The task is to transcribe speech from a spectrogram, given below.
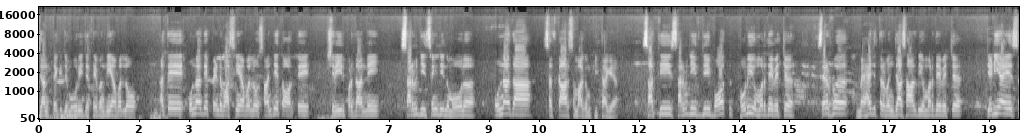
ਜਨਤਕ ਜਮਹੂਰੀ ਜਥੇਬੰਦੀਆਂ ਵੱਲੋਂ ਅਤੇ ਉਹਨਾਂ ਦੇ ਪਿੰਡ ਵਾਸੀਆਂ ਵੱਲੋਂ ਸਾਂਝੇ ਤੌਰ ਤੇ ਸ਼ਰੀਰ ਪ੍ਰਦਾਨੀ ਸਰਬਜੀਤ ਸਿੰਘ ਜੀ ਨਮੋਲ, ਉਹਨਾਂ ਦਾ ਸਤਕਾਰ ਸਮਾਗਮ ਕੀਤਾ ਗਿਆ। ਸਾਥੀ ਸਰਬਜੀਤ ਜੀ ਬਹੁਤ ਥੋੜੀ ਉਮਰ ਦੇ ਵਿੱਚ ਸਿਰਫ ਮਹਿਜ 53 ਸਾਲ ਦੀ ਉਮਰ ਦੇ ਵਿੱਚ ਜਿਹੜੀਆਂ ਇਸ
